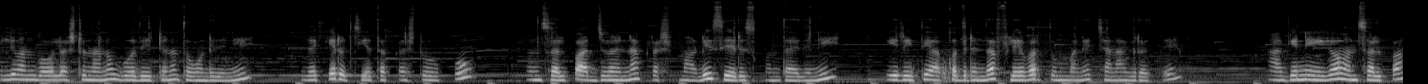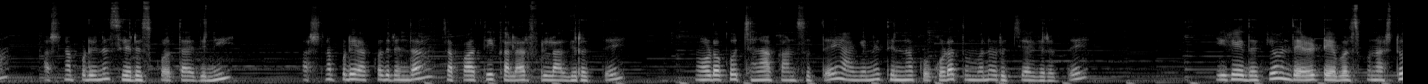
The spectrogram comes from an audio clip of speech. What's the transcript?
ಇಲ್ಲಿ ಒಂದು ಬೌಲಷ್ಟು ನಾನು ಗೋಧಿ ಹಿಟ್ಟನ್ನು ತೊಗೊಂಡಿದ್ದೀನಿ. ಇದಕ್ಕೆ ರುಚಿಗೆ ತಕ್ಕಷ್ಟು ಉಪ್ಪು, ಒಂದು ಸ್ವಲ್ಪ ಅಜ್ಜುವನ್ನು ಕ್ರಷ್ ಮಾಡಿ ಸೇರಿಸ್ಕೊತಾ ಇದ್ದೀನಿ. ಈ ರೀತಿ ಹಾಕೋದ್ರಿಂದ ಫ್ಲೇವರ್ ತುಂಬಾ ಚೆನ್ನಾಗಿರುತ್ತೆ. ಹಾಗೆಯೇ ಈಗ ಒಂದು ಸ್ವಲ್ಪ ಅರ್ಶಿನ ಪುಡಿನ ಸೇರಿಸ್ಕೊಳ್ತಾ ಇದ್ದೀನಿ. ಅರ್ಶಿನ ಪುಡಿ ಹಾಕೋದ್ರಿಂದ ಚಪಾತಿ ಕಲರ್ಫುಲ್ ಆಗಿರುತ್ತೆ. ನೋಡೋಕ್ಕೂ ಚೆನ್ನಾಗಿ ಕಾಣಿಸುತ್ತೆ. ಹಾಗೆಯೇ ತಿನ್ನೋಕ್ಕೂ ಕೂಡ ತುಂಬಾ ರುಚಿಯಾಗಿರುತ್ತೆ. ಈಗ ಇದಕ್ಕೆ ಒಂದು ಎರಡು ಟೇಬಲ್ ಸ್ಪೂನ್ ಅಷ್ಟು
